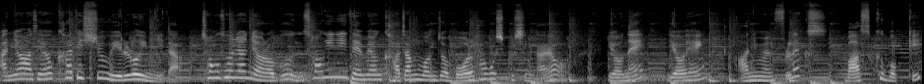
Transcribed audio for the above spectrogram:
안녕하세요. 카디슈 윌로입니다. 청소년 여러분, 성인이 되면 가장 먼저 뭘 하고 싶으신가요? 연애? 여행? 아니면 플렉스? 마스크 벗기?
